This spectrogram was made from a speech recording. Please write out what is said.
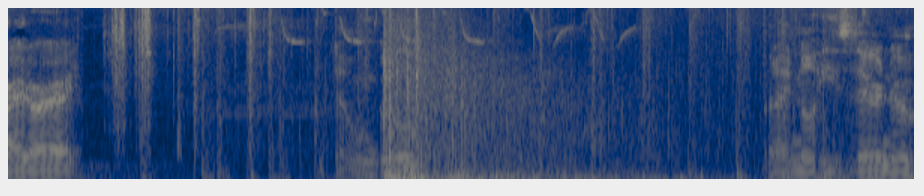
Alright, alright. That one go. But I know he's there now.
